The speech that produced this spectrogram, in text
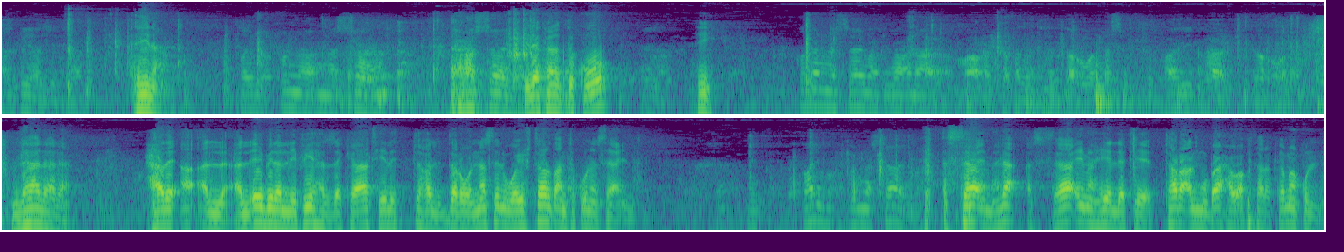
هل فيها زكاة؟ إي نعم. طيب قلنا أن السائمة إذا كانت ذكور هي بمعنى ما والنسل هذه لا الدر لا لا لا. هذه الإبل اللي فيها الزكاة هي اللي تتخذ للدر والنسل ويشترط أن تكون سائمة. طيب السائمة. السائمة لا. السائمة هي التي ترى المباح وأكثر كما قلنا.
